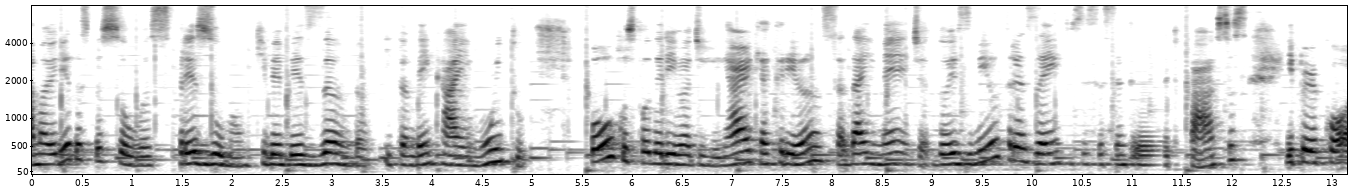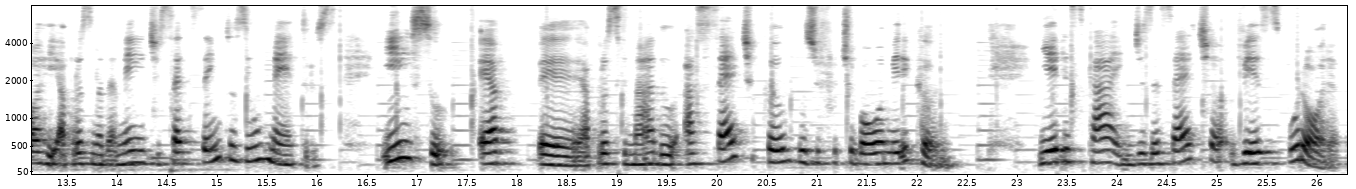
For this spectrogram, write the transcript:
a maioria das pessoas presumam que bebês andam e também caem muito, poucos poderiam adivinhar que a criança dá em média 2.368 passos e percorre aproximadamente 701 metros. Isso é, é aproximado a sete campos de futebol americano. E eles caem 17 vezes por hora.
